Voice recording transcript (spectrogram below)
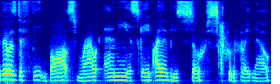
If it was defeat boss, route, enemy, escape, I would be so screwed right now.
